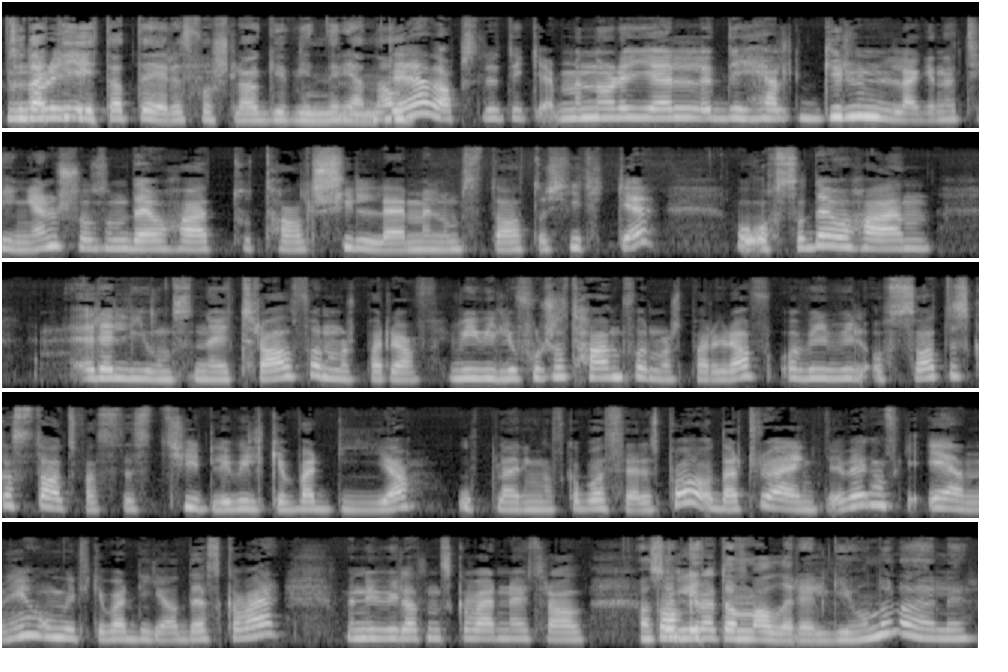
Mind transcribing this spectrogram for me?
Men så det er ikke gitt at deres forslag vinner gjennom? Det er det absolutt ikke. Men når det gjelder de helt grunnleggende tingene, sånn som det å ha et totalt skille mellom stat og kirke, og også det å ha en religionsnøytral formålsparagraf. Vi vil jo fortsatt ha en formålsparagraf, og vi vil også at det skal stadfestes tydelig hvilke verdier opplæringa skal baseres på. og Der tror jeg egentlig vi er ganske enige om hvilke verdier det skal være, men vi vil at den skal være nøytral. Altså litt om alle religioner, da, eller?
